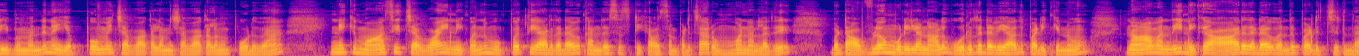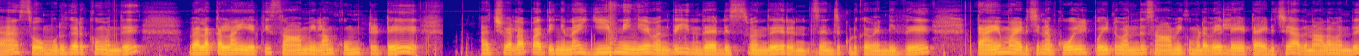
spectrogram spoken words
தீபம் வந்து நான் எப்போவுமே செவ்வாய்க்கிழமை செவ்வாய்க்கிழமை போடுவேன். இன்றைக்கி மாசி செவ்வாய் இன்றைக்கி வந்து முப்பத்தி ஆறு தடவை கந்த சஷ்டி கவசம் படித்தா ரொம்ப நல்லது. பட் அவ்வளோ முடியலனாலும் ஒரு தடவையாவது படிக்கணும். நான் வந்து இன்றைக்கி ஆறு தடவை வந்து படிச்சிருந்தேன். ஸோ முருகருக்கும் வந்து விளக்கெல்லாம் ஏற்றி சாமிலாம் கும்பிட்டுட்டு ஆக்சுவலாக பார்த்தீங்கன்னா ஈவினிங்கே வந்து இந்த டிஷ் வந்து ரெண் செஞ்சு கொடுக்க வேண்டியது. டைம் ஆகிடுச்சு நான் கோயில் போயிட்டு வந்து சாமி கும்பிடவே லேட் ஆகிடுச்சு அதனால் வந்து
